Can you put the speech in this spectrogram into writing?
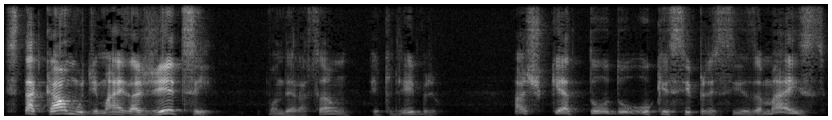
Está calmo demais? Agite-se ponderação, equilíbrio, acho que é tudo o que se precisa. Mas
